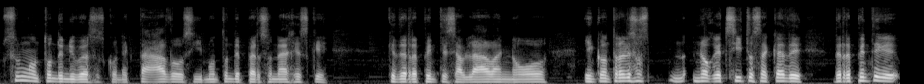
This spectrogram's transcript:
pues, un montón de universos conectados y un montón de personajes que, que de repente se hablaban, ¿no? Encontrar esos nuggetsitos acá de de repente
